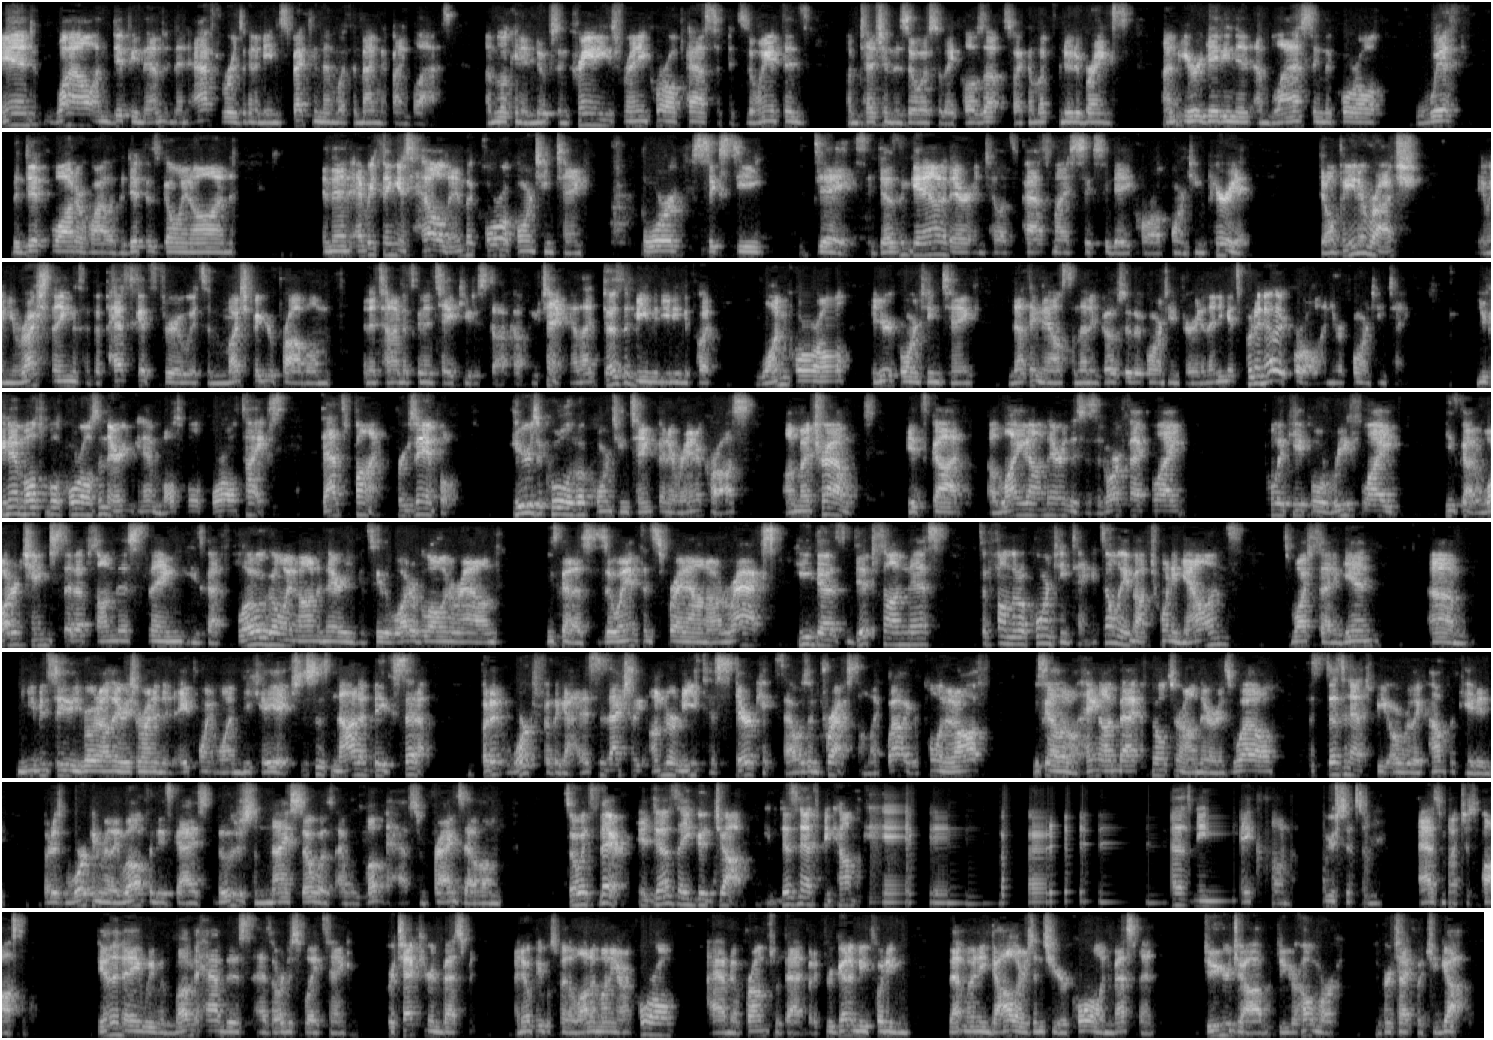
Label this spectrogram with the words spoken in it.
And while I'm dipping them, and then afterwards, I'm going to be inspecting them with a magnifying glass. I'm looking in nooks and crannies for any coral pests. If it's zoanthids, I'm touching the zoas so they close up so I can look for nudibranchs. I'm irrigating it. I'm blasting the coral with the dip water while the dip is going on. And then everything is held in the coral quarantine tank for 60 days. It doesn't get out of there until it's past my 60 day coral quarantine period. Don't be in a rush. And when you rush things, if a pest gets through, it's a much bigger problem than the time it's going to take you to stock up your tank. Now, that doesn't mean that you need to put one coral in your quarantine tank, nothing else, and then it goes through the quarantine period, and then you get to put another coral in your quarantine tank. You can have multiple corals in there. You can have multiple coral types. That's fine. For example, here's a cool little quarantine tank that I ran across on my travels. It's got a light on there. This is an Orphek light, fully capable reef light. He's got water change setups on this thing. He's got flow going on in there. You can see the water blowing around. He's got a zoanthid spread out on racks. He does dips on this. It's a fun little quarantine tank. It's only about 20 gallons. Let's watch that again. Um, you can see he wrote on there he's running at 8.1 DKH. This is not a big setup but it worked for the guy. This is actually underneath his staircase. I was impressed. I'm like, wow, you're pulling it off. He's got a little hang on back filter on there as well. This doesn't have to be overly complicated, but it's working really well for these guys. Those are some nice Zoas. I would love to have some frags out of them. So it's there. It does a good job. It doesn't have to be complicated, but it does need a clone of your system as much as possible. At the end of the day, we would love to have this as our display tank. Protect your investment. I know people spend a lot of money on coral. I have no problems with that. But if you're going to be putting that many dollars into your coral investment, do your job, do your homework, and protect what you got.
